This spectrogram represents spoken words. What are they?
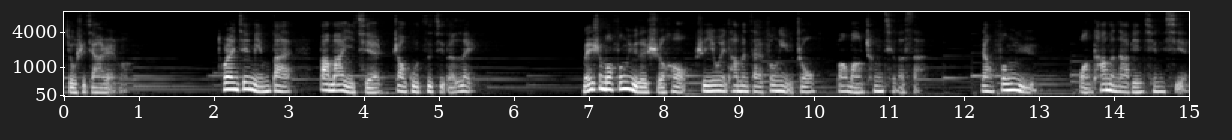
就是家人了。突然间明白，爸妈以前照顾自己的累，没什么风雨的时候，是因为他们在风雨中帮忙撑起了伞，让风雨往他们那边倾斜。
